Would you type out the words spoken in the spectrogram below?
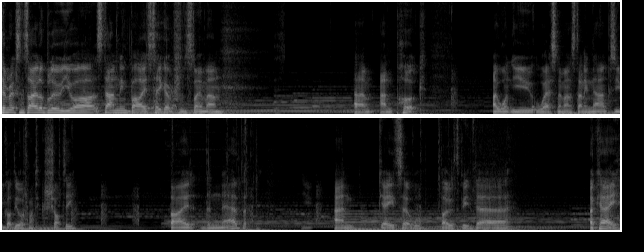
Timrex and Xyla Blue, you are standing by to take over from Snowman. Um, and Puck, I want you where Snowman's standing now because you've got the automatic shotty the Neb and Gator will both be there. Okay.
